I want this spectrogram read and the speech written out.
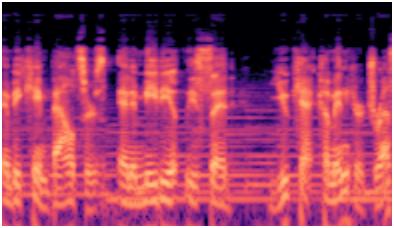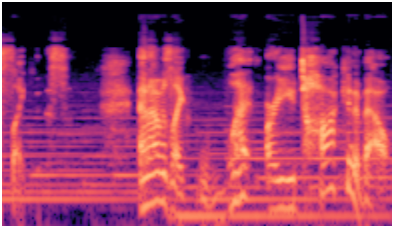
and became bouncers and immediately said, You can't come in here dressed like this. And I was like, What are you talking about?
